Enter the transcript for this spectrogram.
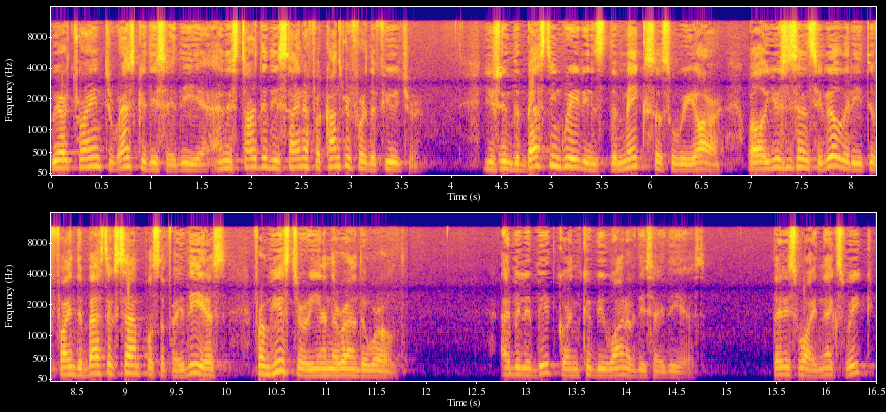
we are trying to rescue this idea and start the design of a country for the future, using the best ingredients that makes us who we are, while using sensibility to find the best examples of ideas from history and around the world. I believe Bitcoin could be one of these ideas. That is why next week,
